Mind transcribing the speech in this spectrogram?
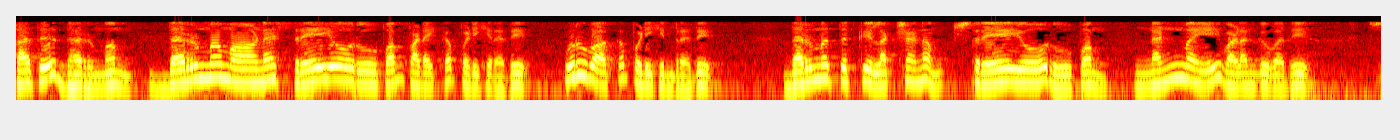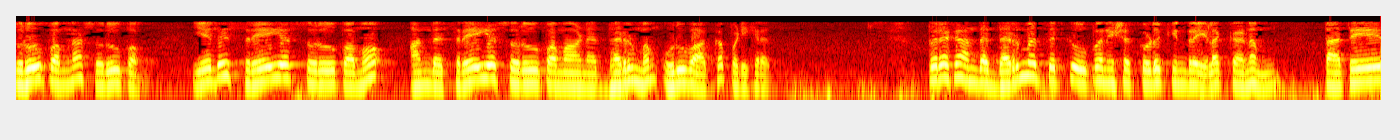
தது தர்மம். தர்மமான ஸ்ரேயோ ரூபம் படைக்கப்படுகிறது. உருவாக்கப்படுகின்றது. தர்மத்திற்கு லட்சணம் ஸ்ரேயோ ரூபம். நன்மையை வழங்குவது. சுரூபம்னா சுரூபம். எது ஸ்ரேயஸ்வரூபமோ அந்த ஸ்ரேயஸ்வரூபமான தர்மம் உருவாக்கப்படுகிறது. பிறகு அந்த தர்மத்திற்கு உபனிஷத் கொடுக்கின்ற இலக்கணம் ததே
